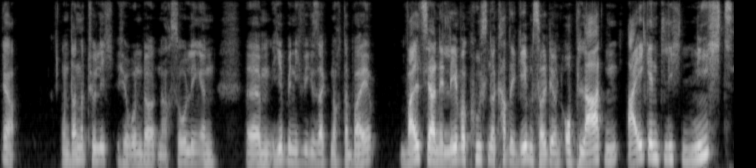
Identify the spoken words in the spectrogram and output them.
Ja. Und dann natürlich hier runter nach Solingen. Ähm, hier bin ich, wie gesagt, noch dabei, weil es ja eine Leverkusener Karte geben sollte und Opladen eigentlich nicht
